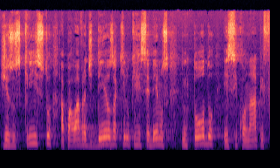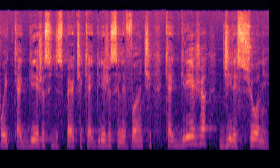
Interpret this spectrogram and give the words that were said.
Jesus Cristo, a palavra de Deus, aquilo que recebemos em todo esse CONAP foi que a igreja se desperte, que a igreja se levante, que a igreja direcione.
